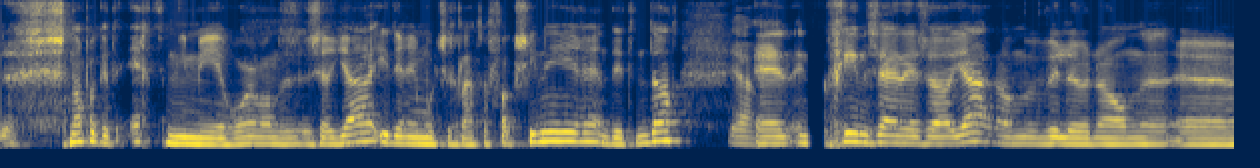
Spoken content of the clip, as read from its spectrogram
eh, snap ik het echt niet meer hoor. Want ze zeggen ja, iedereen moet zich laten vaccineren en dit en dat. Ja, En in het begin zeiden ze al, ja, dan willen we dan eh,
